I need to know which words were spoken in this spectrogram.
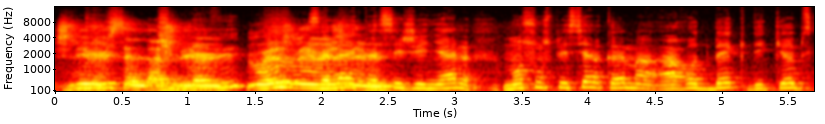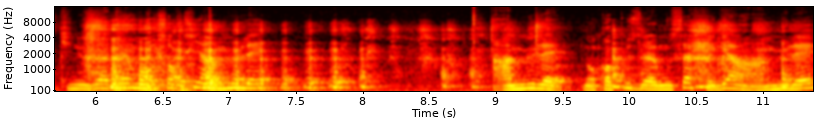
je l'ai vu celle-là, Tu je l'ai l'as vu. vu Ouais, je l'ai vu, Celle-là est assez géniale. Mention spéciale quand même à, à Rod Beck des Cubs qui nous a quand même ressorti un mulet. Un mulet. Donc en plus de la moustache, le gars a un mulet.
